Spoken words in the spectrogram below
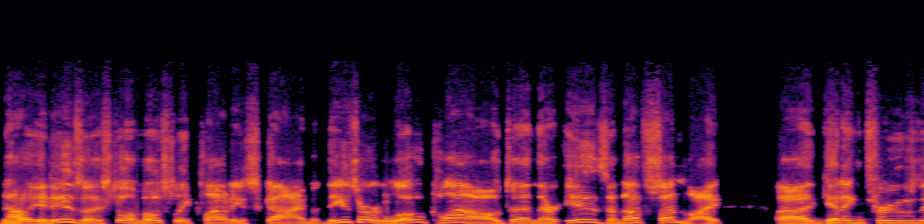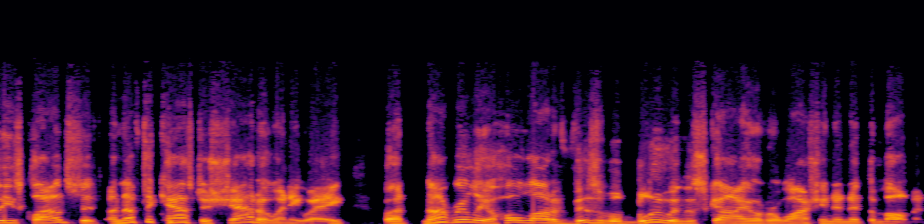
Now, it is a, still a mostly cloudy sky, but these are low clouds, and there is enough sunlight uh, getting through these clouds, to, enough to cast a shadow anyway, but not really a whole lot of visible blue in the sky over Washington at the moment.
